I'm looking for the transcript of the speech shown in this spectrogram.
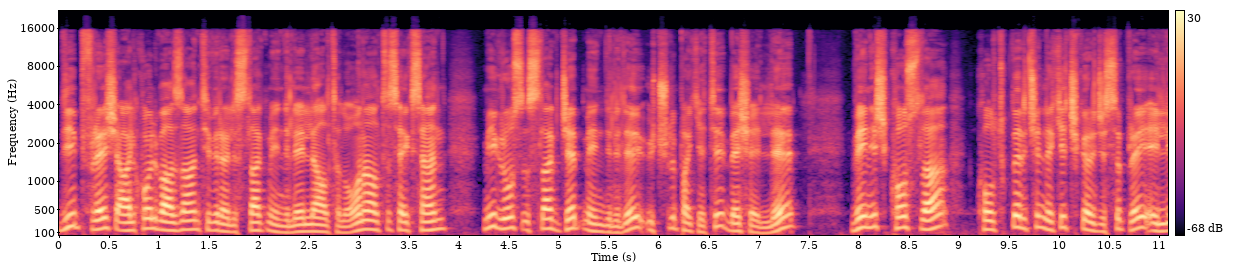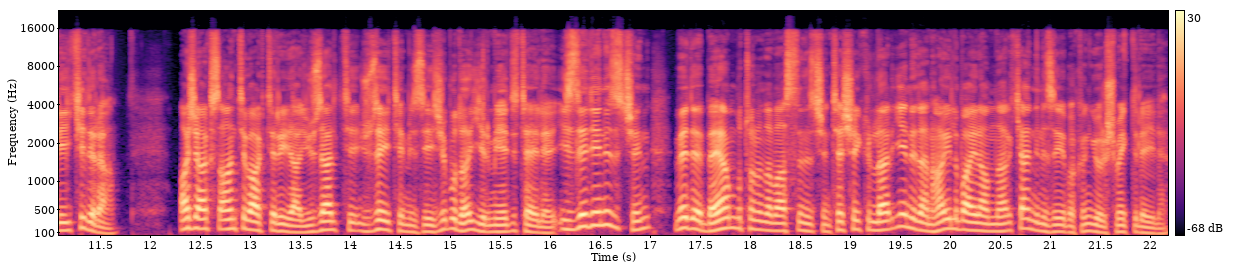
Deep Fresh alkol bazlı antiviral ıslak mendil 56'lı 16.80. Migros ıslak cep mendili de üçlü paketi 5.50. Vanish Kosla koltuklar için leke çıkarıcı sprey 52 lira. Ajax antibakteriyel yüzey, yüzey temizleyici bu da 27 TL. İzlediğiniz için ve de beğen butonuna bastığınız için teşekkürler. Yeniden hayırlı bayramlar. Kendinize iyi bakın. Görüşmek dileğiyle.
